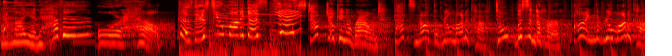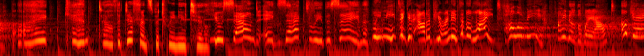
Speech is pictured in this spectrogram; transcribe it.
Am I in heaven or hell? Cause there's two Monikas! Yay! Stop joking around. That's not the real Monika. Don't listen to her. I'm the real Monika. I can't tell the difference between you two. You sound exactly the same. We need to get out of here and into the light. Follow me. I know the way out. Okay.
